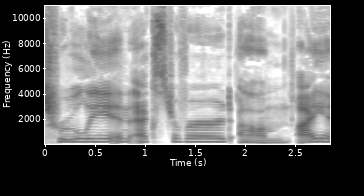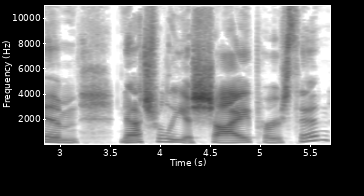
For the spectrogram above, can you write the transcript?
truly an extrovert. Um, I am naturally a shy person,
